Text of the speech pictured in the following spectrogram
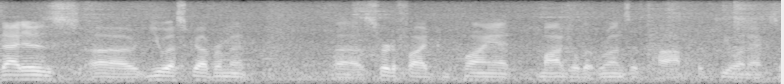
that is uh, U.S. government uh, certified compliant module that runs atop the QNX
